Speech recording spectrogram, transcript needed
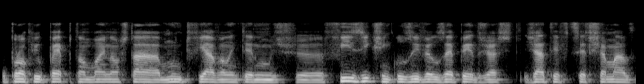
O próprio Pep também não está muito fiável em termos uh, físicos, inclusive o Zé Pedro já, já teve de ser chamado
